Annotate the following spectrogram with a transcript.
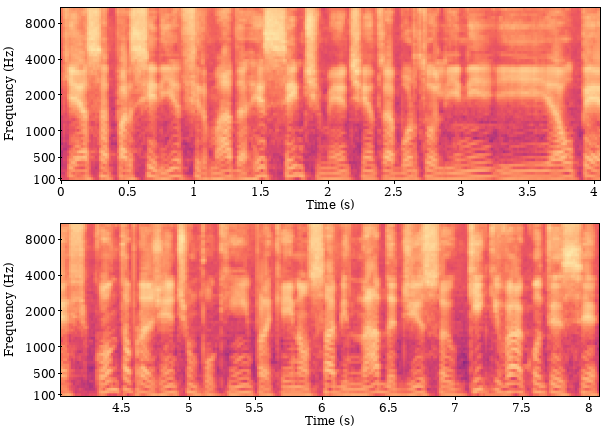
que é essa parceria firmada recentemente entre a Bortolini e a UPF. Conta pra gente um pouquinho, para quem não sabe nada disso, o que que vai acontecer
